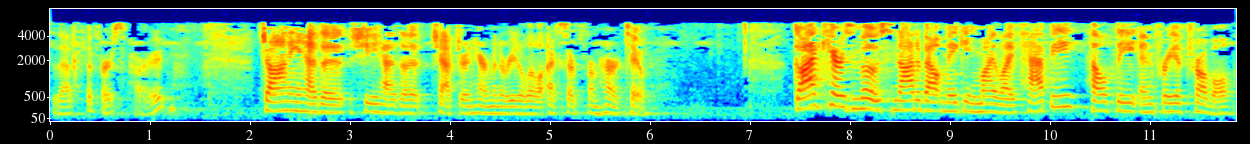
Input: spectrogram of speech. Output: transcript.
So that's the first part. Joni has a, she has a chapter in here. I'm going to read a little excerpt from her too. God cares most not about making my life happy, healthy, and free of trouble,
